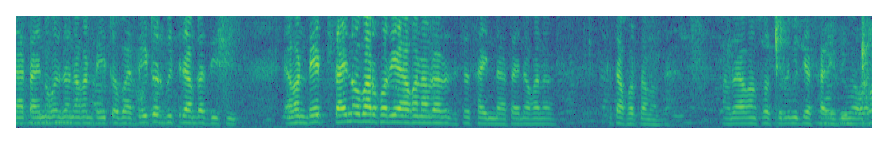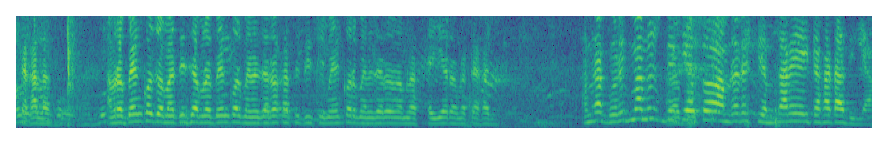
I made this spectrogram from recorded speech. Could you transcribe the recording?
না তাই নয় এখন ডেট ওভার ডেটের ভিতরে আমরা দিছি। এখন ডেট তাই ওভার করি এখন আমরা দিতে চাই না তাই এখন কিতা করতাম আমরা আমরা এখন সোশ্যাল মিডিয়া ছাড়ি দিম আমার টাকা লাগবে। আমরা ব্যাংকও জমা দিছি আমরা ব্যাংকের ম্যানেজারের কাছে দিছি ব্যাংকের ম্যানেজারের আমরা চাই আর আমরা টাকা দিচ্ছি আমরা গরিব মানুষ দেখে তো আমরা সিএম স্যারে এই টাকাটা দিলা।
